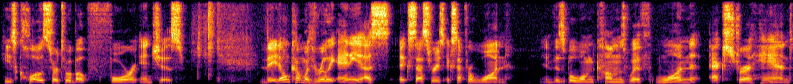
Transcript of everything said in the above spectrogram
he's closer to about four inches. They don't come with really any accessories except for one. Invisible Woman comes with one extra hand,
